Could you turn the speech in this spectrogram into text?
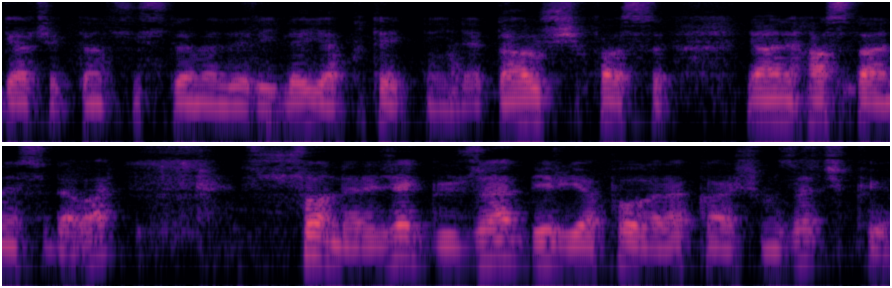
gerçekten süslemeleriyle, yapı tekniğiyle, Darüşşifası yani hastanesi de var. Son derece güzel bir yapı olarak karşımıza çıkıyor.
